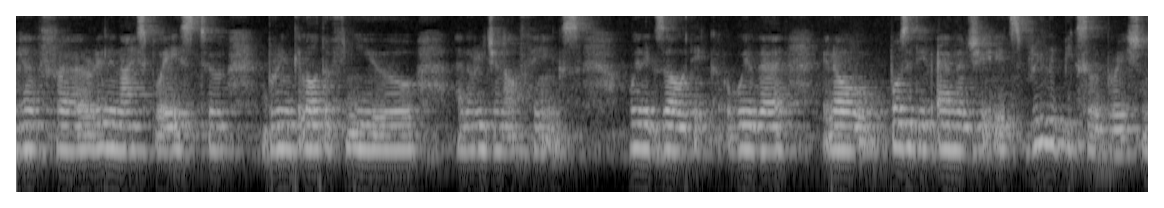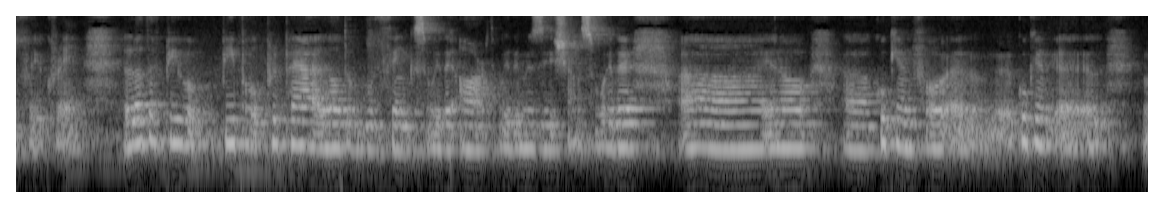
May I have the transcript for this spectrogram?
we have a really nice place to bring a lot of new and original things with exotic, with a, you know positive energy. It's really big celebration for Ukraine. A lot of people people prepare a lot of good things with the art, with the musicians, with the uh, you know uh, cooking for uh, cooking uh,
